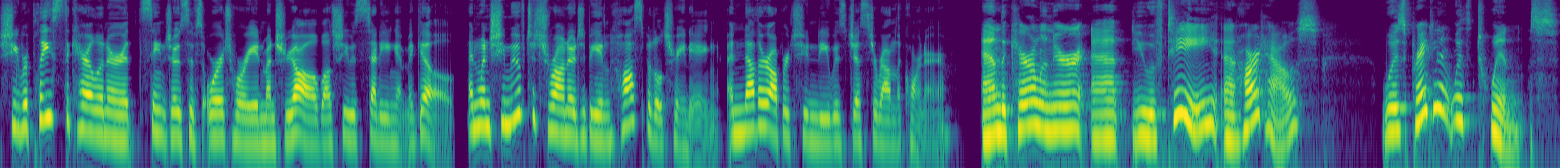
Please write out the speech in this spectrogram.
She replaced the carillonneur at St. Joseph's Oratory in Montreal while she was studying at McGill. And when she moved to Toronto to be in hospital training, another opportunity was just around the corner. And the carillonneur at U of T at Hart House was pregnant with twins.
